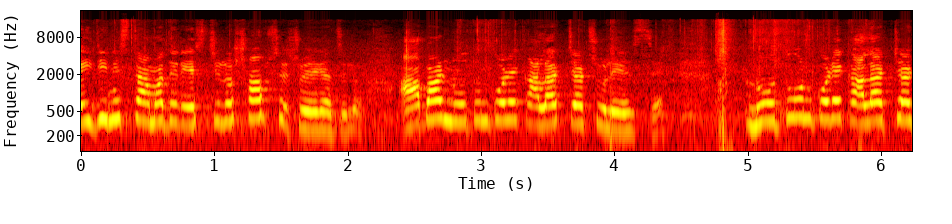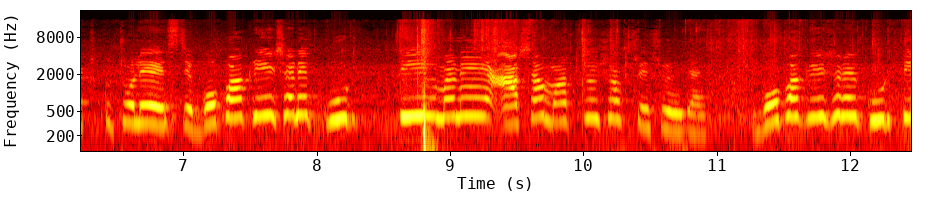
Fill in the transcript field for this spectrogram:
এই জিনিসটা আমাদের এসছিল, সব শেষ হয়ে গেছিল। আবার নতুন করে কালার চার্ট চলে এসছে। নতুন করে কালার চার্ট চলে এসছে। গোপা ক্রিয়েশনে কুর্তি মানে আসা মাত্রই সব শেষ হয়ে যায়। গোপা ক্রিয়েশনের কুর্তি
